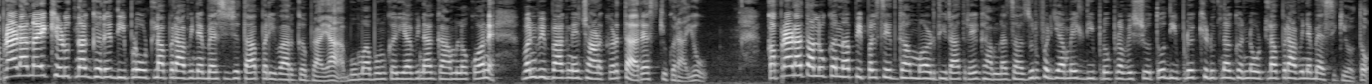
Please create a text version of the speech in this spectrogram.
કપરાડાના એક ખેડૂતના ઘરે દીપડો ઓટલા પર આવીને બેસી જતા પરિવાર ગભરાયા. બૂમાબૂમ કર્યા વિના ગામ લોકો અને વન વિભાગને જાણ કરતા રેસ્ક્યુ કરાયું. કપરાડા તાલુકાના પીપલસેદ ગામમાં અડધી રાત્રે ગામના ઝાઝુર ફળિયામાં એક દીપડો પ્રવેશ્યો હતો. દીપડો ખેડૂતના ઘરના ઓટલા પર આવીને બેસી ગયો હતો.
